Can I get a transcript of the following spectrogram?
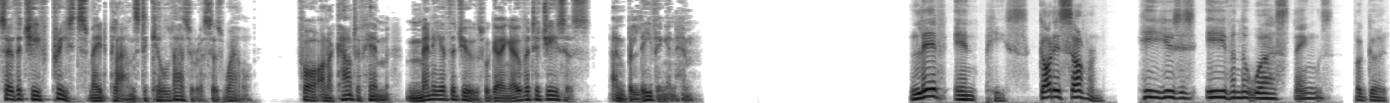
So the chief priests made plans to kill Lazarus as well, for on account of him many of the Jews were going over to Jesus and believing in him. Live in peace. God is sovereign. He uses even the worst things for good.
